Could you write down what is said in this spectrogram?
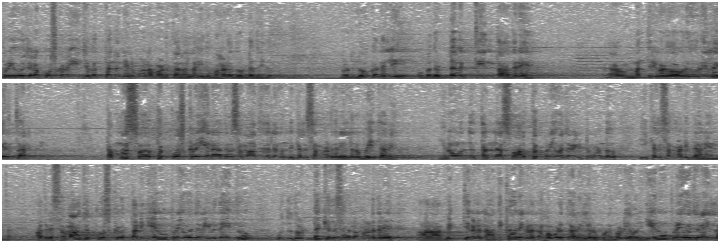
ಪ್ರಯೋಜನಕ್ಕೋಸ್ಕರ ಈ ಜಗತ್ತನ್ನು ನಿರ್ಮಾಣ ಮಾಡ್ತಾನಲ್ಲ, ಇದು ಬಹಳ ದೊಡ್ಡದು ಇದು. ನೋಡಿ, ಲೋಕದಲ್ಲಿ ಒಬ್ಬ ದೊಡ್ಡ ವ್ಯಕ್ತಿ ಅಂತ ಆದರೆ ಮಂತ್ರಿಗಳು, ಅವರು, ಇವರೆಲ್ಲ ಇರ್ತಾರೆ. ತಮ್ಮ ಸ್ವಾರ್ಥಕ್ಕೋಸ್ಕರ ಏನಾದರೂ ಸಮಾಜದಲ್ಲಿ ಒಂದು ಕೆಲಸ ಮಾಡಿದರೆ ಎಲ್ಲರೂ ಬೈತಾರೆ. ಏನೋ ಒಂದು ತನ್ನ ಸ್ವಾರ್ಥ ಪ್ರಯೋಜನ ಇಟ್ಟುಕೊಂಡು ಈ ಕೆಲಸ ಮಾಡಿದ್ದಾನೆ ಅಂತ. ಆದರೆ ಸಮಾಜಕ್ಕೋಸ್ಕರ ತನಗೇನೂ ಪ್ರಯೋಜನ ಇಲ್ಲದೇ ಇದ್ದರೂ ಒಂದು ದೊಡ್ಡ ಕೆಲಸವನ್ನು ಮಾಡಿದರೆ ಆ ವ್ಯಕ್ತಿಗಳನ್ನು, ಅಧಿಕಾರಿಗಳನ್ನು ಹೊಗಳುತ್ತಾರೆ ಎಲ್ಲರೂ ಕೂಡ. ನೋಡಿ, ಅವರಿಗೇನೂ ಪ್ರಯೋಜನ ಇಲ್ಲ.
